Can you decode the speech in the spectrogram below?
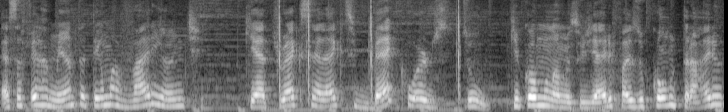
Essa ferramenta tem uma variante que é a Track Select Backwards Tool, que como o nome sugere faz o contrário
